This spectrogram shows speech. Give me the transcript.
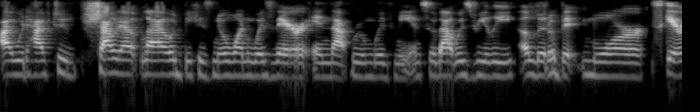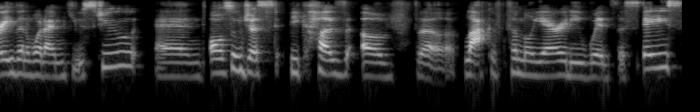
I would have to shout out loud because no one was there in that room with me. And so that was really a little bit more scary than what I'm used to. And also, just because of the lack of familiarity with the space,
